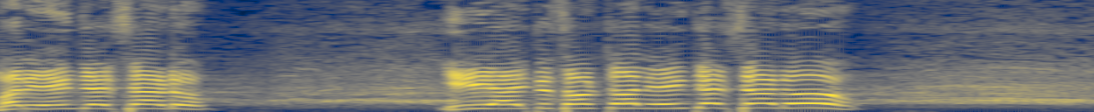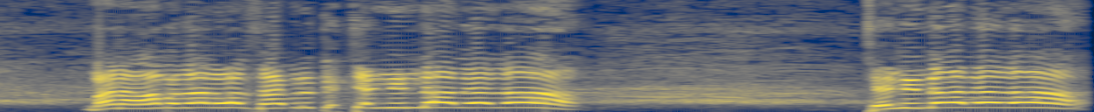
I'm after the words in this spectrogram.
మరి ఏం చేశాడు? ఈ ఐదు సంవత్సరాలు ఏం చేశాడు? మన ఆమదాల వలస అభివృద్ధి చెందిందా లేదా? చెందిందా లేదా?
